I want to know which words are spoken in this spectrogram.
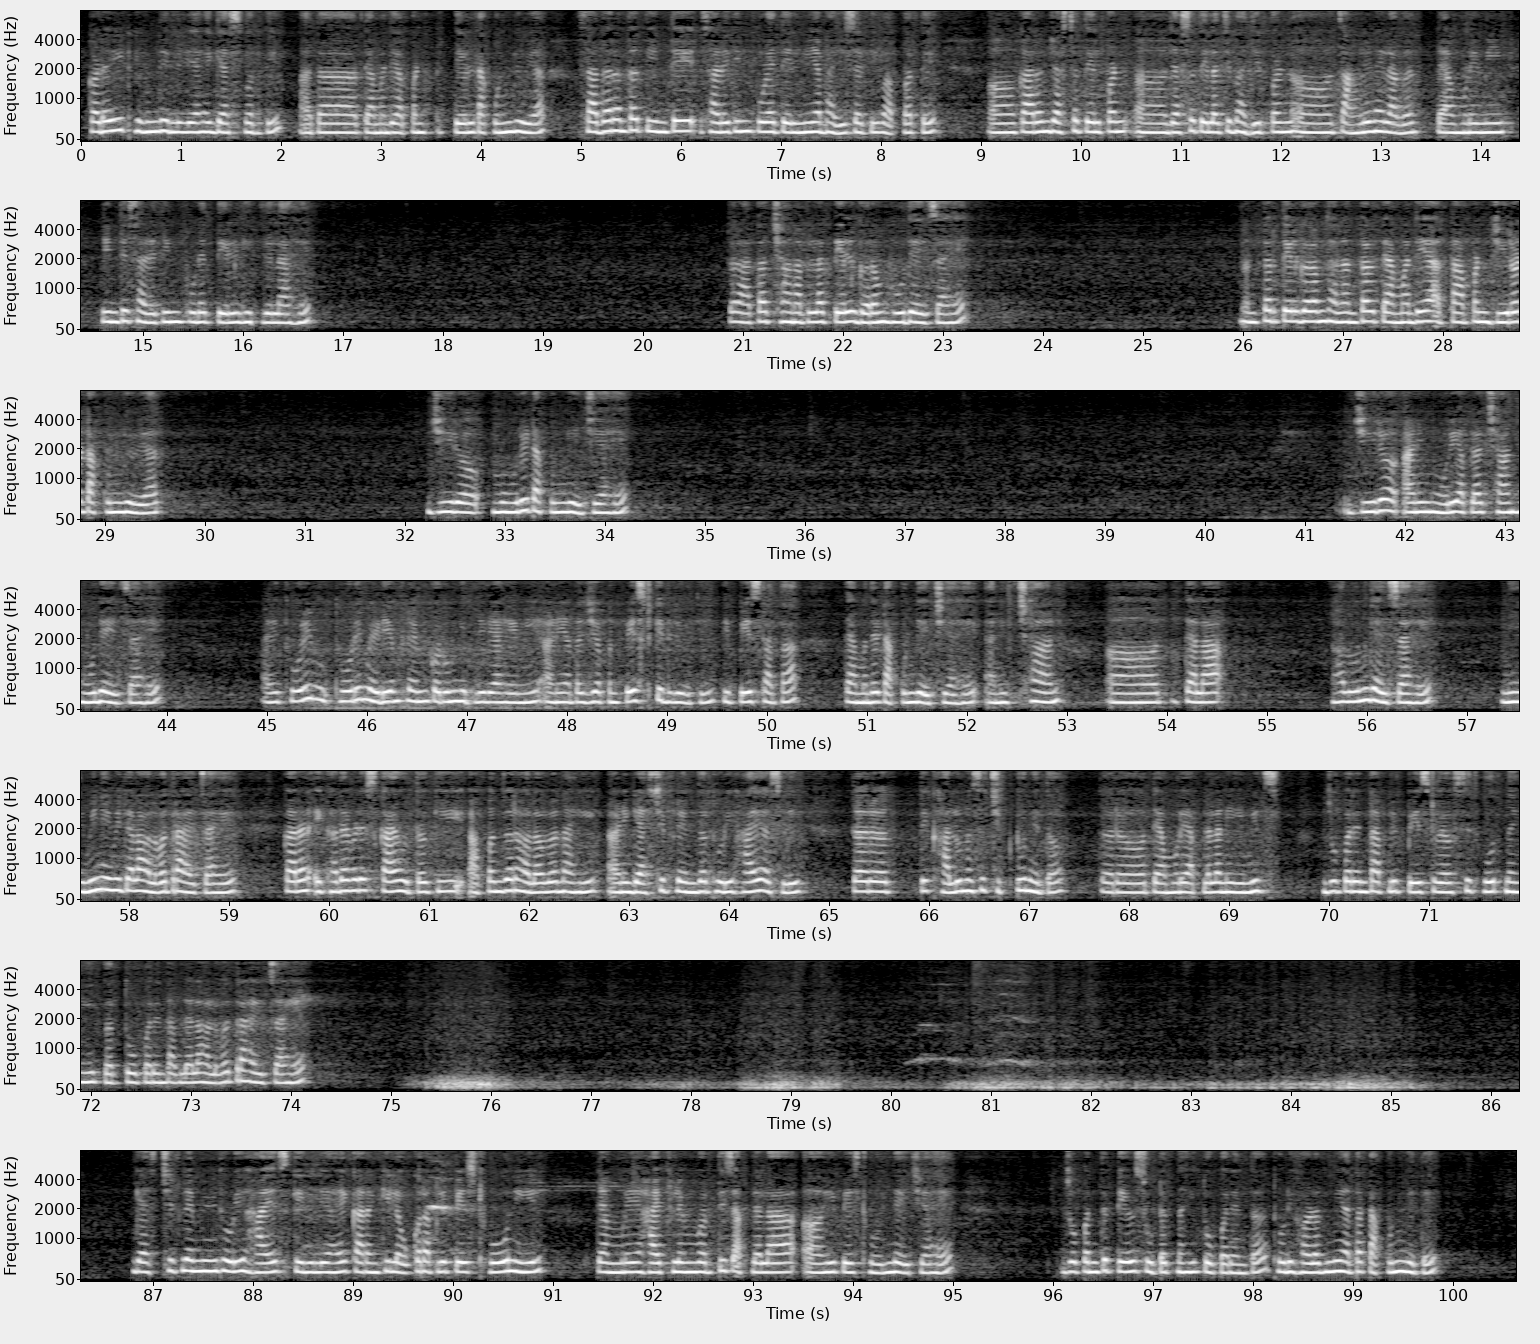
कढई ठेवून दिलेली आहे गॅसवरती. आता त्यामध्ये आपण तेल टाकून घेऊया. साधारणतः तीन ते साडेतीन पोळ्या तेल मी या भाजीसाठी वापरते. कारण जास्त तेल पण जास्त तेलाची भाजी पण चांगली नाही लागत. त्यामुळे मी तीन ते साडेतीन पुढे तेल घेतलेलं आहे. तर आता छान आपल्याला तेल गरम होऊ द्यायचं आहे. नंतर तेल गरम झाल्यानंतर त्यामध्ये आता आपण जिरं टाकून घेऊयात. जिरं मोहरी टाकून घ्यायची आहे. जिरं आणि मोहरी आपल्याला छान होऊ द्यायचं आहे. आणि थोडी थोडी मीडियम फ्लेम करून घेतलेली आहे मी. आणि आता जी आपण पेस्ट केलेली होती ती पेस्ट आता त्यामध्ये टाकून द्यायची आहे. आणि छान त्याला हलवून घ्यायचं आहे. नेहमी नेहमी त्याला हलवत राहायचं आहे. कारण एखाद्या वेळेस काय होतं की आपण जर हलवलं नाही आणि गॅसची फ्लेम जर थोडी हाय असली तर ते खालून असं चिकटून येतं. तर त्यामुळे आपल्याला नेहमीच जोपर्यंत आपली पेस्ट व्यवस्थित होत नाही तर तोपर्यंत आपल्याला हलवत राहायचं आहे. गॅसची फ्लेम मी थोडी हायच केलेली आहे कारण की लवकर आपली पेस्ट होऊन येईल. त्यामुळे हाय फ्लेमवरतीच आपल्याला ही पेस्ट होऊन द्यायची आहे. जोपर्यंत तेल सुटत नाही तोपर्यंत थोडी हळद मी आता टाकून घेते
